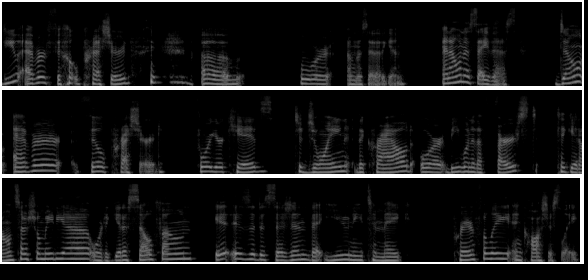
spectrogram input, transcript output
do you ever feel pressured um, for, I'm going to say that again. And I want to say this don't ever feel pressured for your kids to join the crowd or be one of the first to get on social media or to get a cell phone it is a decision that you need to make prayerfully and cautiously.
